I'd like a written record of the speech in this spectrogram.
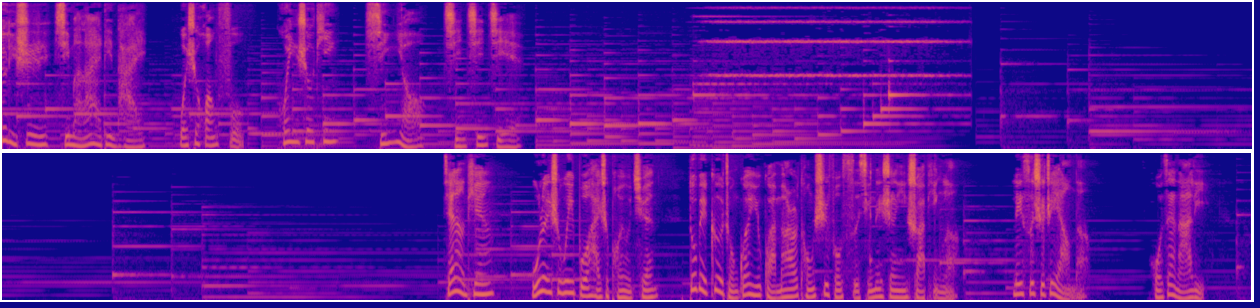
这里是喜马拉雅电台，我是黄甫，欢迎收听《心有千千结》。前两天，无论是微博还是朋友圈，都被各种关于拐卖儿童是否死刑的声音刷屏了。类似是这样的：我在哪里？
